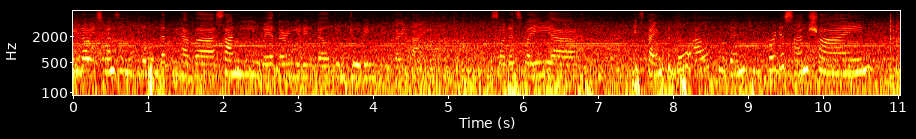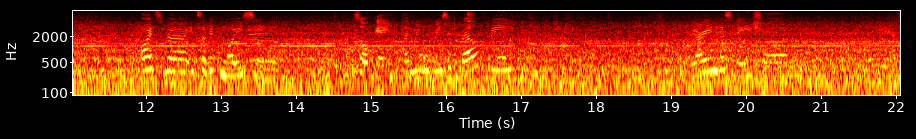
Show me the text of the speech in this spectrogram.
you know, it's once in a blue moon that we have uh, sunny weather here in Belgium during winter time. So that's why uh, it's time to go out to them for the sunshine. It's, uh, it's a bit noisy. But it's okay. Then we will visit Belfry. We are in the station. Yes.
